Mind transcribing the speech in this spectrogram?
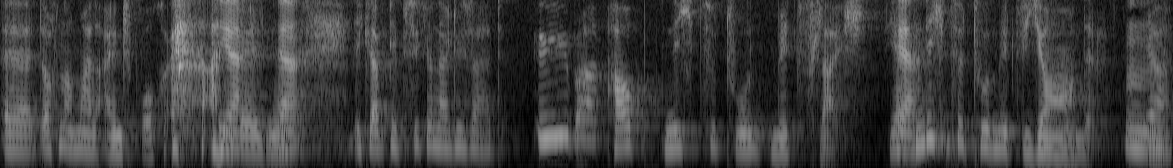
äh, doch noch mal Einspruch anmelden. Ja, ja. Ich glaube, die Psychoanalyse hat überhaupt nichts zu tun mit Fleisch. Die ja. hat nichts zu tun mit Viande. Mhm. Ja.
